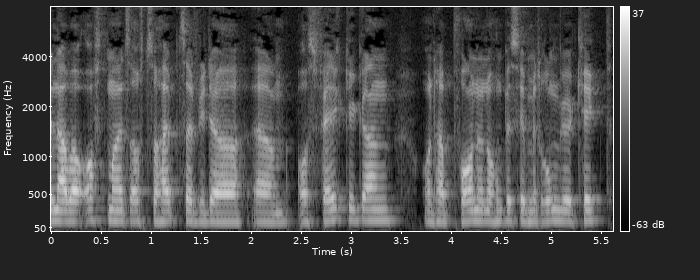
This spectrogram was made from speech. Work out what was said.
bin aber oftmals auch zur Halbzeit wieder ähm, aufs Feld gegangen und habe vorne noch ein bisschen mit rumgekickt.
